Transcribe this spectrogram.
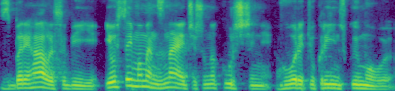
зберігали собі її. І ось цей момент, знаючи, що на Курщині говорять українською мовою,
